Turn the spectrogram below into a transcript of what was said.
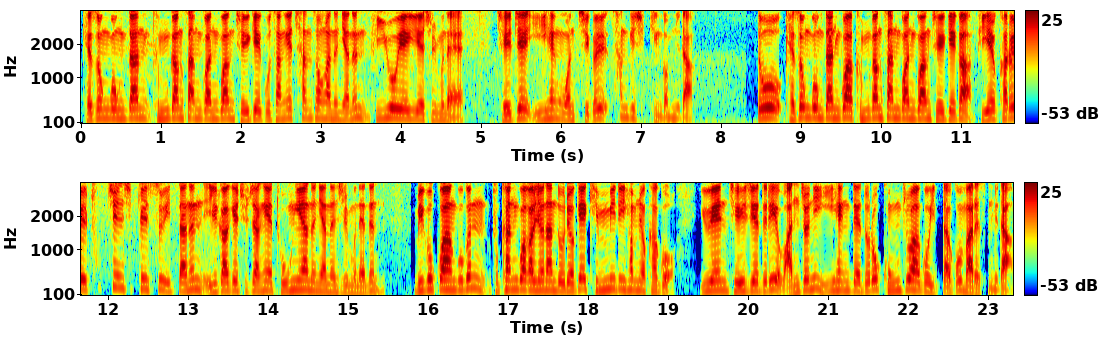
개성공단 금강산 관광 재개 구상에 찬성하느냐는 VOA의 질문에 제재 이행 원칙을 상기시킨 겁니다. 또 개성공단과 금강산 관광 재개가 비핵화를 촉진시킬 수 있다는 일각의 주장에 동의하느냐는 질문에는 미국과 한국은 북한과 관련한 노력에 긴밀히 협력하고 유엔 제재들이 완전히 이행되도록 공조하고 있다고 말했습니다.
